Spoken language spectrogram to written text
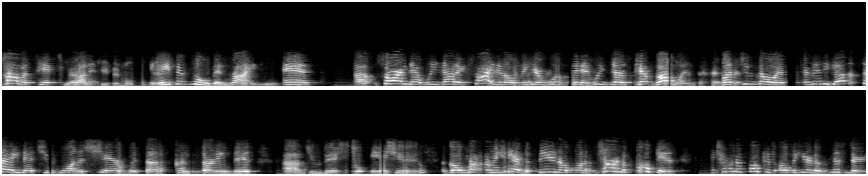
politics Yeah, running, Keep it moving. Yeah. keep it moving, right? It moving. And uh, sorry that we got excited over here, Woodman, and we just kept going. But you know, if there's any other thing that you want to share with us concerning this uh, judicial issue, go right on ahead. But then I want to turn the focus, turn the focus over here to Mr.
